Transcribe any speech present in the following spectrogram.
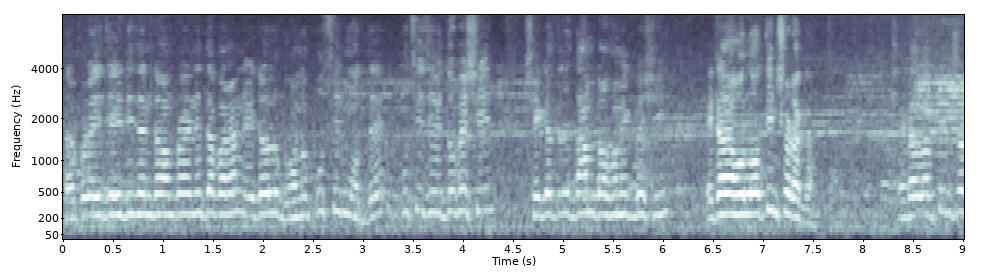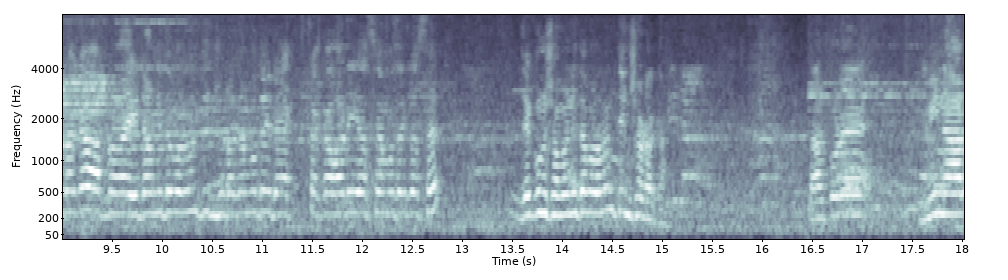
তারপরে এই যে এই ডিজাইনটা আপনারা নিতে পারেন। এটা হলো ঘন কুচির মধ্যে। কুচি যেহেতু বেশি, সেক্ষেত্রে দামটা অনেক বেশি। এটা হলো তিনশো টাকা। এটা হলো তিনশো টাকা। আপনারা এটাও নিতে পারবেন। তিনশো টাকার মধ্যে এটা একটা কালারই আছে আমাদের কাছে। যে কোনো সময় নিতে পারবেন। তিনশো টাকা। তারপরে মিনার,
